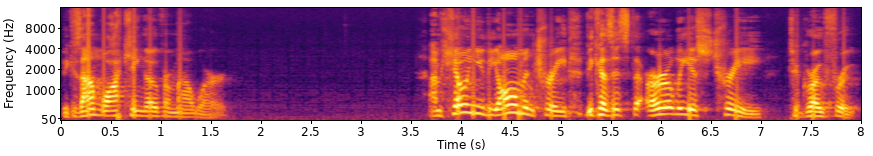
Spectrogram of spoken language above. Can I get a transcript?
because I'm watching over my word. I'm showing you the almond tree because it's the earliest tree to grow fruit.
